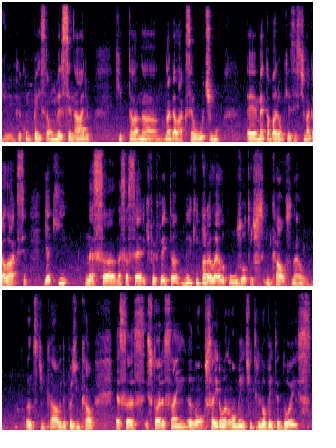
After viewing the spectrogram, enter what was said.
de recompensa, um mercenário que está na, na galáxia, é o último é, metabarão que existe na galáxia. E aqui nessa, nessa série que foi feita meio que em paralelo com os outros Incaus, né, antes de Incal e depois de Incal, essas histórias saem, saíram anualmente entre 92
